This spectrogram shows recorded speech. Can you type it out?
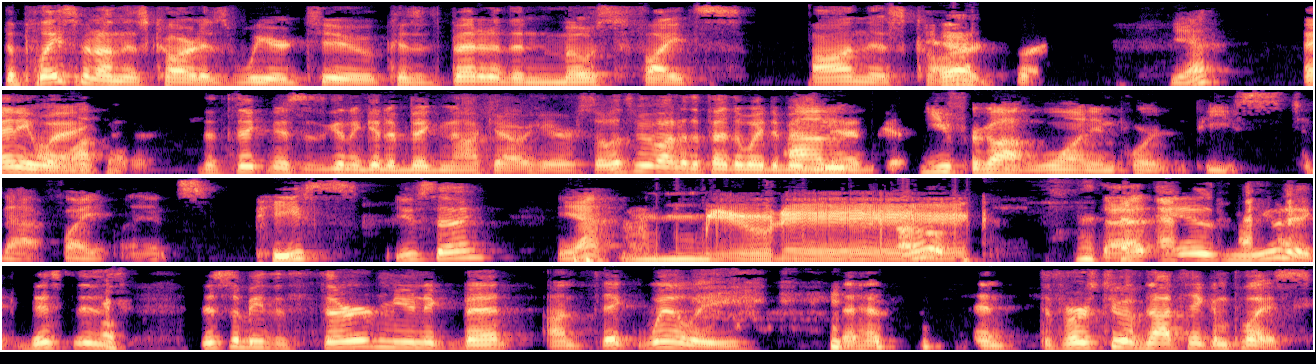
The placement on this card is weird too because it's better than most fights on this card. But yeah. Anyway, the thickness is going to get a big knockout here. So let's move on to the featherweight division. Um, You forgot one important piece to that fight, Lance. Peace, you say? Yeah. Munich. That is Munich. This is this will be the third Munich bet on Thick Willie that has, and the first two have not taken place.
